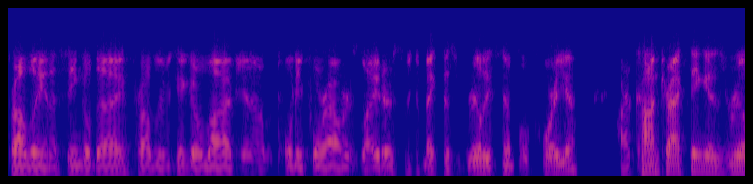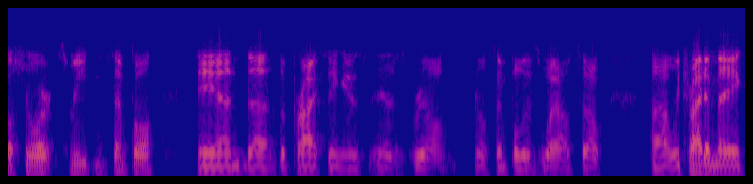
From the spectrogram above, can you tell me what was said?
probably in a single day. Probably we could go live, you know, 24 hours later. So we can make this really simple for you. Our contracting is real short, sweet, and simple, and uh, the pricing is is real real simple as well. So uh, we try to make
